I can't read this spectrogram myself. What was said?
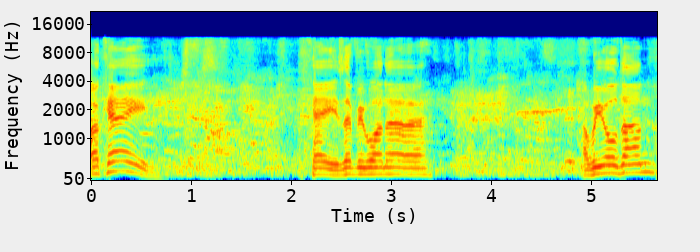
Okay. Okay, is everyone, uh, are we all done?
